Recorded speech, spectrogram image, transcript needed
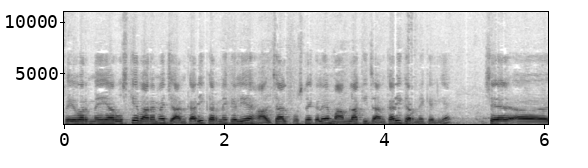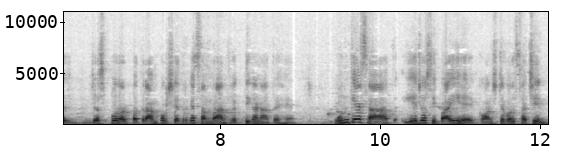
फेवर में या उसके बारे में जानकारी करने के लिए हालचाल पूछने के लिए मामला की जानकारी करने के लिए जसपुर और पतरामपुर क्षेत्र के सम्रांत व्यक्तिगण आते हैं। उनके साथ ये जो सिपाही है कांस्टेबल सचिन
